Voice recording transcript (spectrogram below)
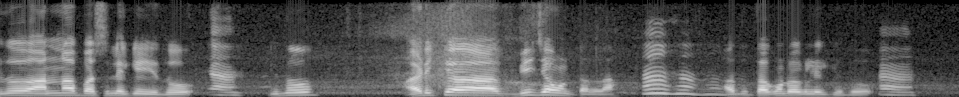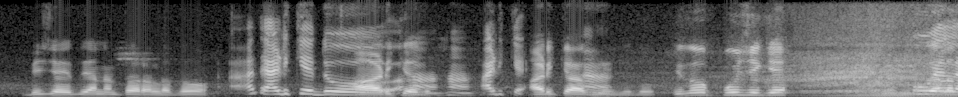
ಇದು ಅನ್ನ ಬಸಲಿಗೆ ಇದು. ಹಾ. ಇದು ಅಡಿಕೆ ಬೀಜ ಉಂಟಲ್ಲ ಹಾ ಹಾ ಹಾ. ಅದು ತಗೊಂಡ್ ಹೋಗ್ಲಿಕ್ಕೆ ಇದು. ಹಾ. ಬೀಜ ಇದೇನಂತಾರಲ್ಲ ಅದು? ಅದೇ ಅಡಿಕೆದು ಆ, ಅಡಿಕೆದು. ಹಾ, ಹಾ, ಅಡಿಕೆ. ಅಡಿಕೆ ಆಗ್ಲಿಕ್ಕೆ ಇದು ಪೂಜೆಗೆ ಹೂವೆಲ್ಲ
